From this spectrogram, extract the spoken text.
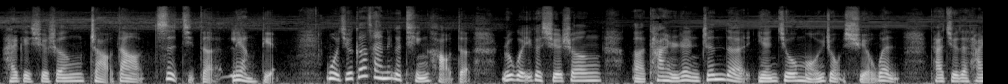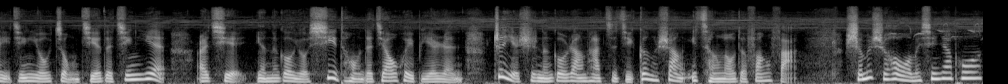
还给学生找到自己的亮点。我觉得刚才那个挺好的。如果一个学生，呃，他很认真的研究某一种学问，他觉得他已经有总结的经验，而且也能够有系统的教会别人，这也是能够让他自己更上一层楼的方法。什么时候我们新加坡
